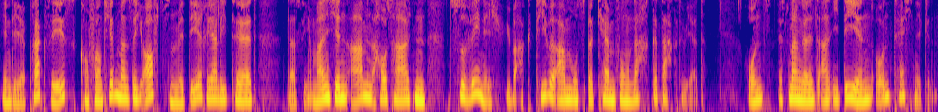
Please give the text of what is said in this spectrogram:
In der Praxis konfrontiert man sich oft mit der Realität, dass in manchen armen Haushalten zu wenig über aktive Armutsbekämpfung nachgedacht wird. Und es mangelt an Ideen und Techniken.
